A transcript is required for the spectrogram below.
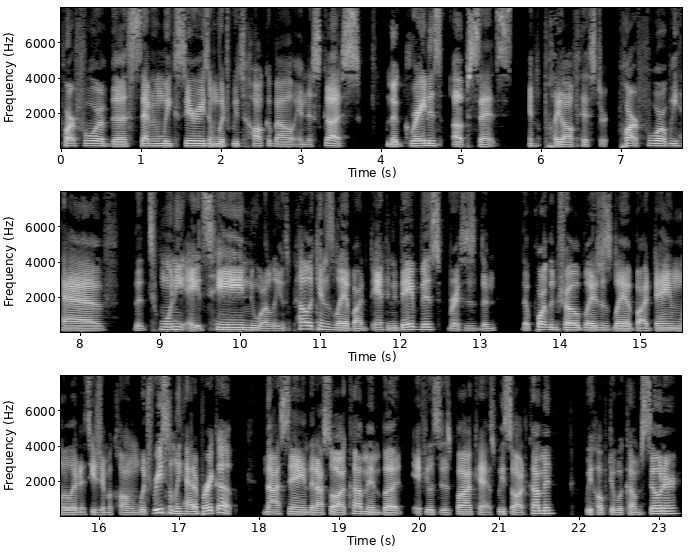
part four of the seven week series in which we talk about and discuss the greatest upsets in playoff history. Part four, we have the 2018 New Orleans Pelicans, led by Anthony Davis, versus the the Portland Trailblazers, led by Dame Lillard and CJ McCollum, which recently had a breakup. Not saying that I saw it coming, but if you listen to this podcast, we saw it coming. We hoped it would come sooner.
